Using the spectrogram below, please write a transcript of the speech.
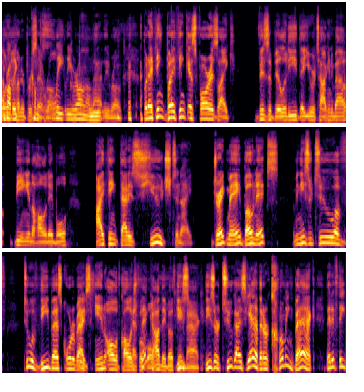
I'm probably 100% wrong. completely wrong on that. Completely wrong. but I think, but I think as far as like visibility that you were talking about being in the Holiday Bowl, I think that is huge tonight. Drake Maye, Bo Nix. I mean, these are two of two of the best quarterbacks in all of college Yeah, thank football. God they both came back. These are two guys, yeah, that are coming back. That if they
